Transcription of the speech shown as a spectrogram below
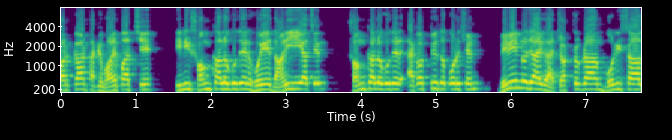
সরকার তাকে ভয় পাচ্ছে। তিনি সংখ্যালঘুদের হয়ে দাঁড়িয়ে আছেন, সংখ্যালঘুদের একত্রিত করেছেন। বিভিন্ন জায়গায়, চট্টগ্রাম, বরিশাল,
